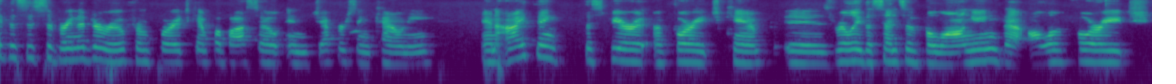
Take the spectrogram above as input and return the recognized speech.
this is Sabrina Derue from 4 H Camp Wabasso in Jefferson County. And I think the spirit of 4 H camp is really the sense of belonging that all of 4 H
